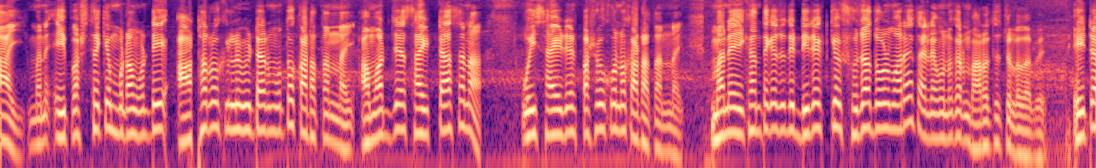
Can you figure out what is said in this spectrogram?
নাই মানে এই পাশ থেকে মোটামুটি আঠারো কিলোমিটার মতো কাটাতার নাই। আমার যে সাইডটা আছে না, ওই সাইডের পাশেও কোনো কাটাতার নাই। মানে এইখান থেকে যদি ডিরেক্ট কেউ সোজা দৌড় মারে, তাহলে মনে করেন ভারতে চলে যাবে। এইটা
